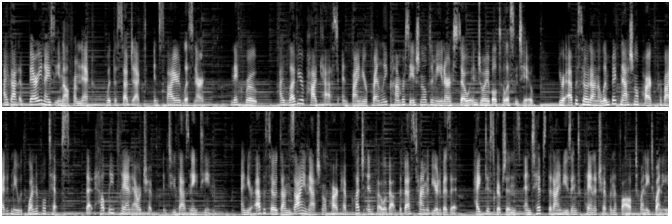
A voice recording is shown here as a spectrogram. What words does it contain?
I got a very nice email from Nick with the subject Inspired Listener. Nick wrote, I love your podcast and find your friendly conversational demeanor so enjoyable to listen to. Your episode on Olympic National Park provided me with wonderful tips that helped me plan our trip in 2018. And your episodes on Zion National Park have clutch info about the best time of year to visit, hike descriptions, and tips that I'm using to plan a trip in the fall of 2020.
